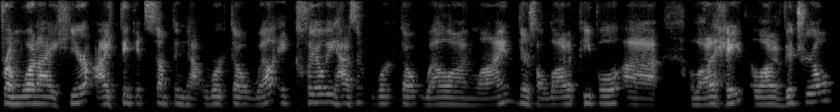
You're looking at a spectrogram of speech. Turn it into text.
From what I hear, I think it's something that worked out well. It clearly hasn't worked out well online. There's a lot of people, uh, a lot of hate, a lot of vitriol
